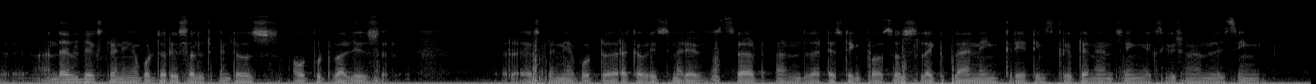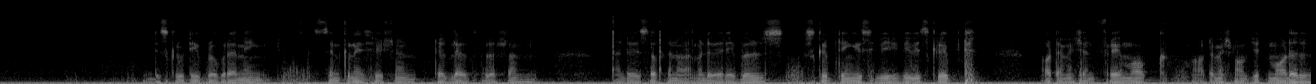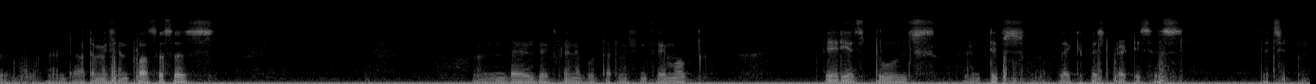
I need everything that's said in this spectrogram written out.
Uh, and I will be explaining about the result windows output values uh, explaining about uh, recovery scenario wizard and the testing process like planning creating script enhancing execution analyzing descriptive programming synchronization regular expression and use of environment variables. Scripting is VB script automation framework automation object model and automation processes. And I will be explaining about automation framework various tools and tips like best practices. That's it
